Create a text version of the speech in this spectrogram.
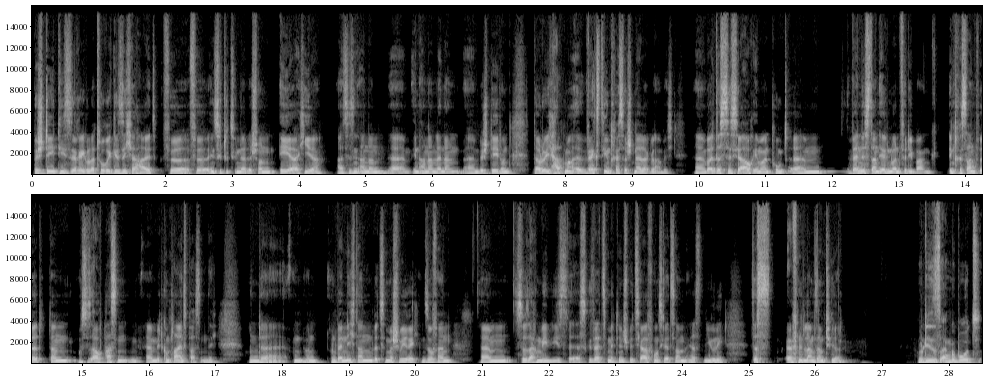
besteht diese regulatorische Sicherheit für, für Institutionelle schon eher hier, als es in anderen, äh, in anderen Ländern äh, besteht. Und dadurch hat man, wächst die Interesse schneller, glaube ich. Äh, weil das ist ja auch immer ein Punkt, ähm, wenn es dann irgendwann für die Bank interessant wird, dann muss es auch passen, äh, mit Compliance passen, nicht? Und, äh, und, und, und wenn nicht, dann wird es immer schwierig. Insofern ähm, so Sachen wie dieses Gesetz mit den Spezialfonds jetzt am 1. Juli, das öffnet langsam Türen. Und dieses Angebot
